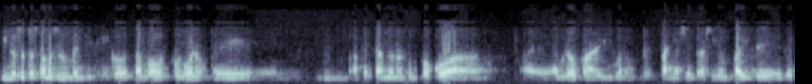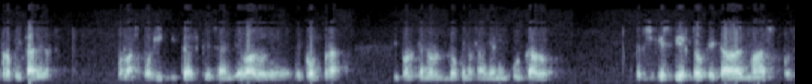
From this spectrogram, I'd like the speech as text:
y nosotros estamos en un 25%. Estamos, pues bueno, eh, acercándonos un poco a, Europa y bueno, España siempre ha sido un país de, propietarios por las políticas que se han llevado de, compra y porque lo que nos habían inculcado. Pero sí que es cierto que cada vez más, pues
